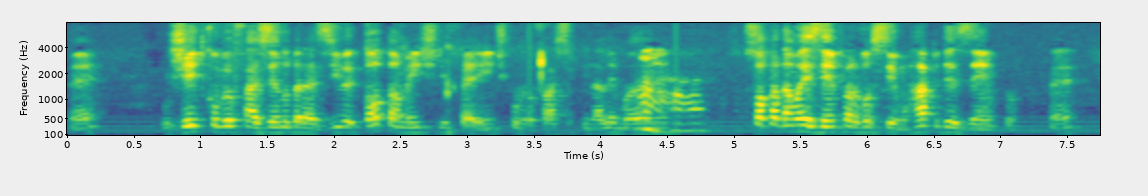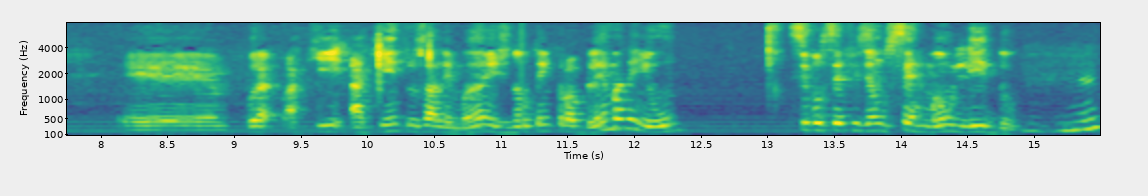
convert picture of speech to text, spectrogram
né, o jeito como eu fazia no Brasil é totalmente diferente como eu faço aqui na Alemanha. Uhum. Só para dar um exemplo para você, um rápido exemplo. Né? É, por aqui, aqui entre os alemães não tem problema nenhum se você fizer um sermão lido. Uhum.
